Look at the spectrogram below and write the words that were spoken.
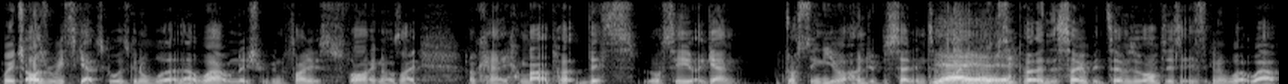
Which I was really skeptical was going to work that well, and literally within five days it was fine. I was like, okay, I'm about to put this. Obviously, again, trusting you 100 percent in terms of like, what's he put in the soap in terms of obviously is it going to work well?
